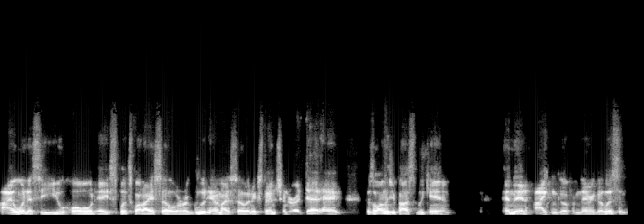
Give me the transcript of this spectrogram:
I want to see you hold a split squat ISO or a glute ham ISO, an extension or a dead hang as long as you possibly can. And then I can go from there and go, listen,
